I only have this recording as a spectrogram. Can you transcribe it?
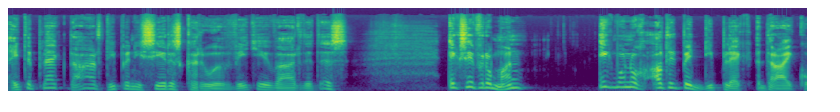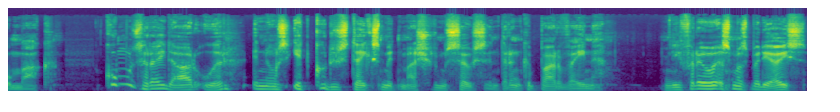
hy het 'n plek daar diep in die Ceres Karoo, weet jy waar dit is? Ek sê vir hom man, ek wil nog altyd by die plek 'n draai kom maak. Kom ons ry daaroor en ons eet kudu steaks met mushroom sous en drink 'n paar wyne. Die vroue is mos by die huis.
